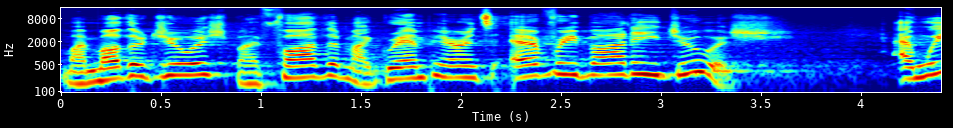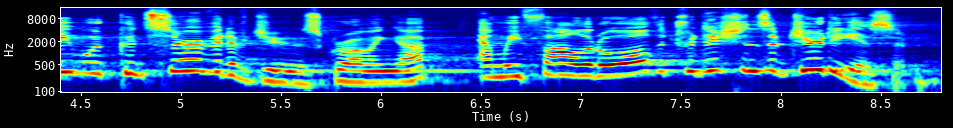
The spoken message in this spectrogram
My mother Jewish, my father, my grandparents, everybody Jewish. And we were conservative Jews growing up, and we followed all the traditions of Judaism.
